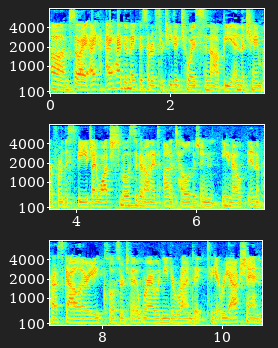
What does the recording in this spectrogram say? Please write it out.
Um, so I, I, I, had to make this sort of strategic choice to not be in the chamber for the speech. I watched most of it on a, on a television, you know, in the press gallery, closer to where I would need to run to, to get reaction.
